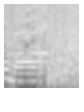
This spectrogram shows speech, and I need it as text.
Fatima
